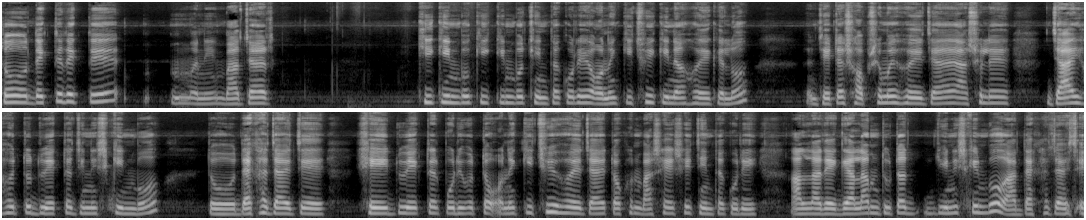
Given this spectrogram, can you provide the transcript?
তো দেখতে দেখতে মানে বাজার কি কিনবো কি কিনবো চিন্তা করে অনেক কিছুই কিনা হয়ে গেল। যেটা সবসময় হয়ে যায়। আসলে যাই হয়তো দু একটা জিনিস কিনবো, তো দেখা যায় যে সেই দু একটার পরিবর্তে অনেক কিছুই হয়ে যায়। তখন বাসায় এসে চিন্তা করি আল্লাহরে গেলাম দুটা জিনিস কিনবো আর দেখা যায় যে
